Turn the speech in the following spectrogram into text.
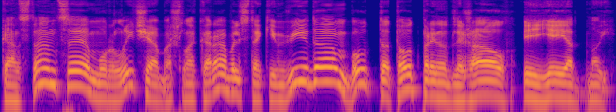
Констанция мурлыча обошла корабль с таким видом, будто тот принадлежал и ей одной.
